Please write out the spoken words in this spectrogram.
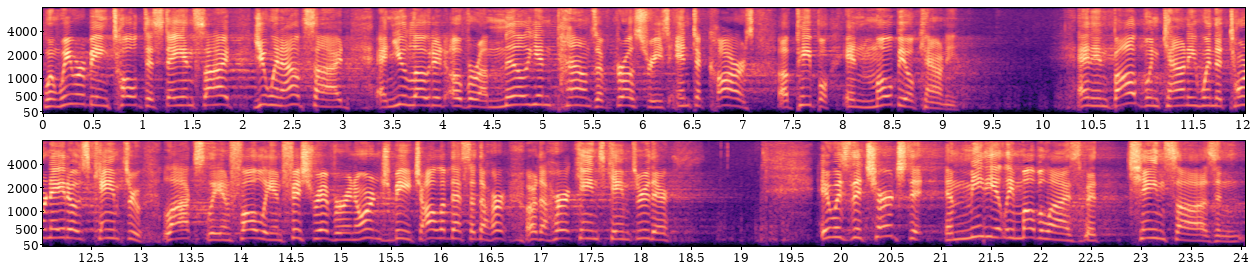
when we were being told to stay inside, you went outside and you loaded over a million pounds of groceries into cars of people in Mobile County. And in Baldwin County, when the tornadoes came through Loxley and Foley and Fish River and Orange Beach, all of that, so the hur- or the hurricanes came through there. It was the church that immediately mobilized with chainsaws and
